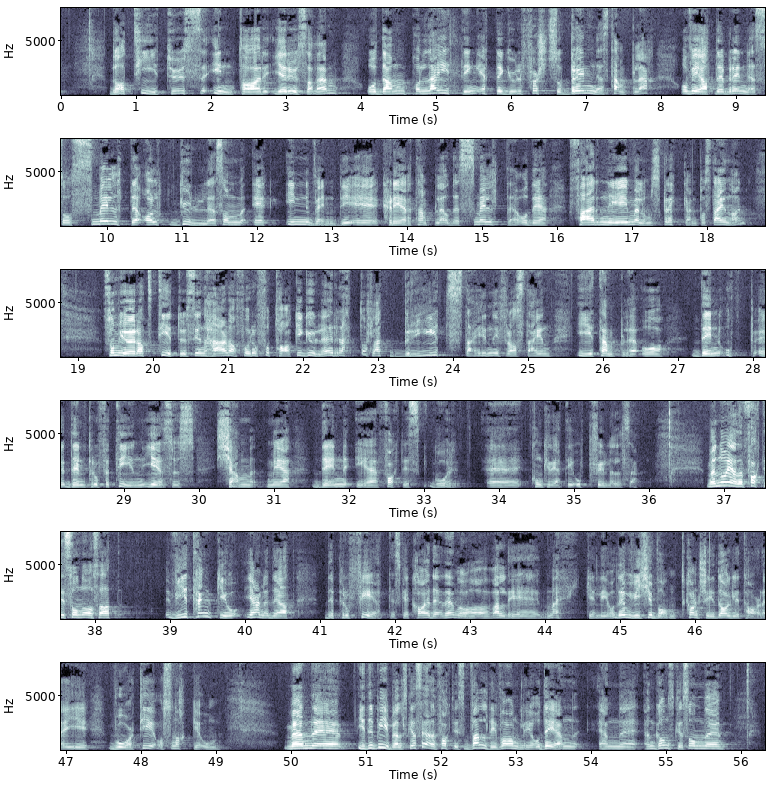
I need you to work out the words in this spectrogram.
Da Titus inntar Jerusalem, og dem på leiting etter gull først, så brennes tempelet. Og ved at det brennes, så smelter alt gullet som er innvendig kler tempelet. Og det smelter, og det fær ned mellom sprekkene på steinene. Som gjør at Titus sin hær, for å få tak i gullet, rett og slett bryter stein ifra stein i tempelet. Og den, opp, den profetien Jesus kommer med, den er faktisk går eh, konkret i oppfyllelse. Men nå er det faktisk sånn også at vi tenker jo gjerne det at det profetiske, hva er det? Det er noe veldig merkelig. Og det er vi ikke vant kanskje i dagligtale i vår tid å snakke om. Men eh, i det bibelske så er det faktisk veldig vanlig, og det er en, en, en ganske sånn eh,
